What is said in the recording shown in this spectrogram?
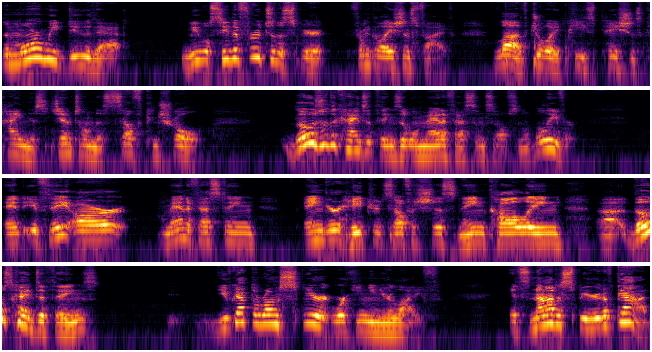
The more we do that, we will see the fruits of the Spirit from Galatians 5 love, joy, peace, patience, kindness, gentleness, self control. Those are the kinds of things that will manifest themselves in a believer. And if they are manifesting anger, hatred, selfishness, name calling, uh, those kinds of things, you've got the wrong spirit working in your life. It's not a spirit of God.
